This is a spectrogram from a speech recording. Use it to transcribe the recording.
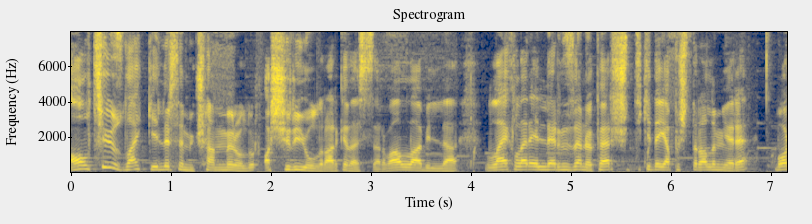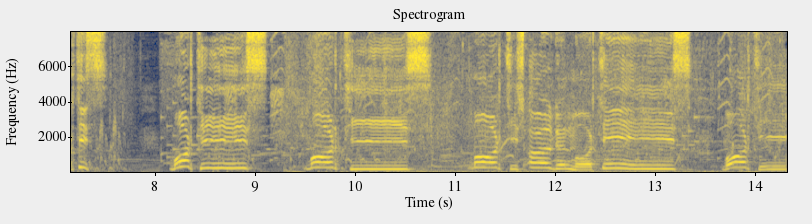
600 like gelirse mükemmel olur. Aşırı iyi olur arkadaşlar. Vallahi billahi. Like'lar ellerinizden öper. Şu tiki de yapıştıralım yere. Mortis. Mortis. Mortis. Mortis öldün Mortis. Morty.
